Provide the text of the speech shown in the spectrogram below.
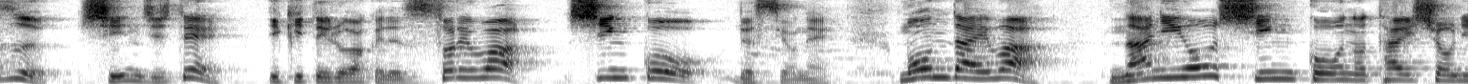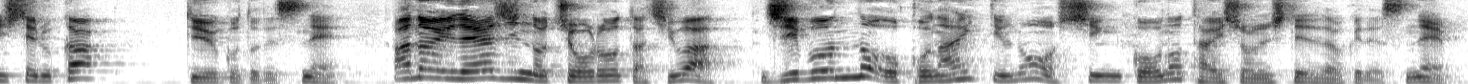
ず信じて生きているわけです。それは信仰ですよね。問題は何を信仰の対象にしてるかということですね。あのユダヤ人の長老たちは自分の行いっていうのを信仰の対象にしていたわけですね。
